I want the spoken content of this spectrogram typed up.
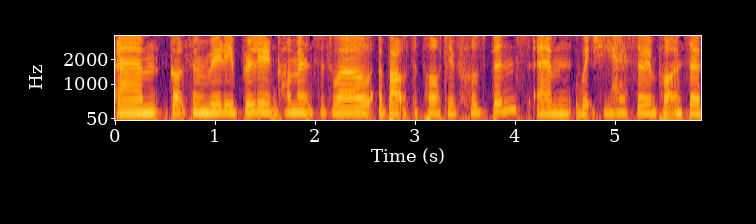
Um, got some really brilliant comments as well about supportive husbands, um, which is so important. So,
